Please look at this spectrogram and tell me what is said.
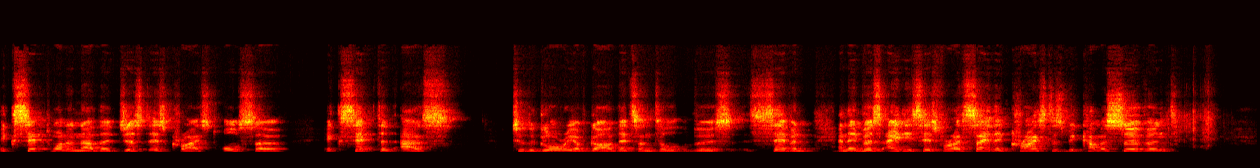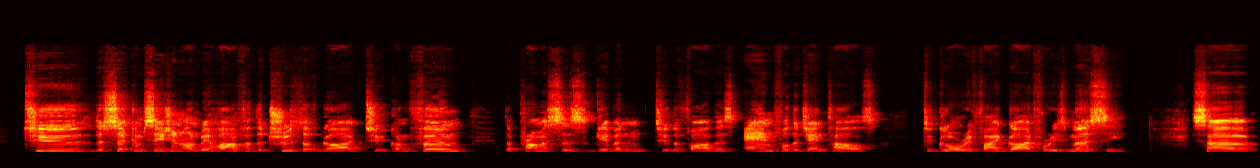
accept one another just as Christ also accepted us to the glory of God. That's until verse 7. And then verse 8 he says, For I say that Christ has become a servant to the circumcision on behalf of the truth of God to confirm the promises given to the fathers and for the Gentiles to glorify God for his mercy. So,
